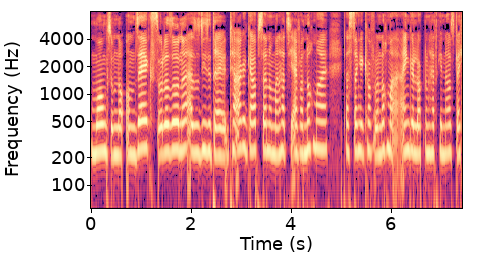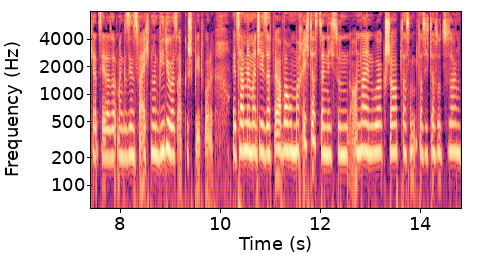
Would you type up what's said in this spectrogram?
um morgens um, um sechs oder so, ne? Also diese drei Tage gab's dann und man hat sich einfach nochmal das dann gekauft und nochmal eingeloggt und hat genau das gleiche erzählt. Also hat man gesehen, es war echt nur ein Video, was abgespielt wurde. Und jetzt haben mir manche gesagt, ja, warum mache ich das denn nicht? So ein Online-Workshop, dass, dass ich das sozusagen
